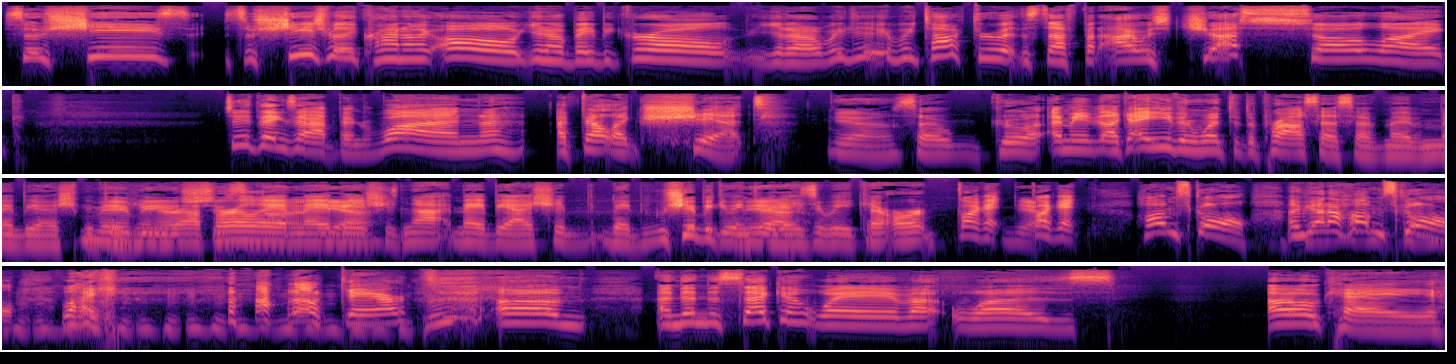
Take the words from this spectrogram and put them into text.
So she's so she's really crying. I'm like, oh, you know, baby girl, you know, we we talked through it and stuff. But I was just so like, two things happened. One, I felt like shit. Yeah. So good. I mean, like I even went through the process of maybe maybe I should be Maybe picking her up early, and maybe yeah. she's not. Maybe I should. Maybe we should be doing three Yeah. days a week, or fuck it, Yeah. fuck it, homeschool. I'm gonna homeschool. like I don't care. Um, and then the second wave was okay,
